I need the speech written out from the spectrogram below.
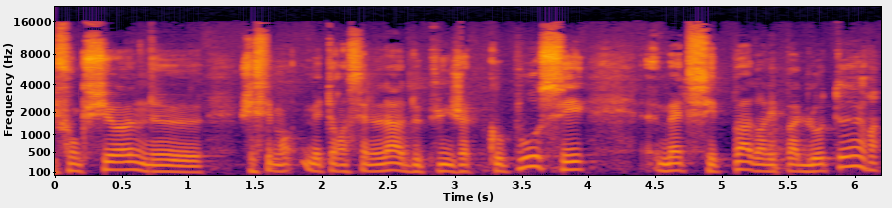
fonctionne euh, chez ces metteurs en scène-là depuis Jacques Copeau, c'est mettre ses pas dans les pas de l'auteur.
